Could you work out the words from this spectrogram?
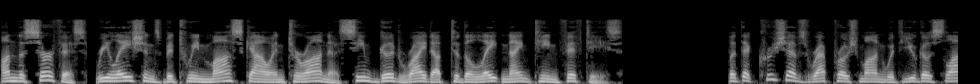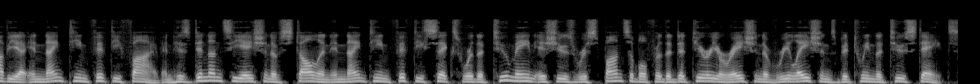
on the surface, relations between Moscow and Tirana seemed good right up to the late 1950s. But that Khrushchev's rapprochement with Yugoslavia in 1955 and his denunciation of Stalin in 1956 were the two main issues responsible for the deterioration of relations between the two states.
